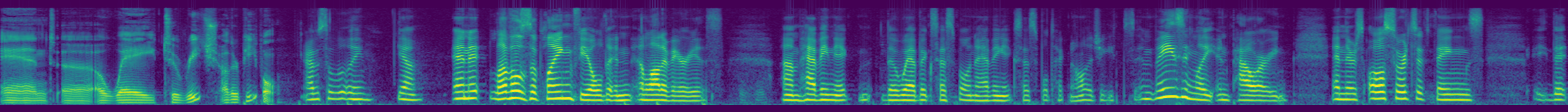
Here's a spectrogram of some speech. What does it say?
and uh, a way to reach other people Absolutely. Yeah. And it levels the playing field in a lot of areas. Um, having it, the web accessible and having accessible technology. It's amazingly empowering. And there's all sorts of things that,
